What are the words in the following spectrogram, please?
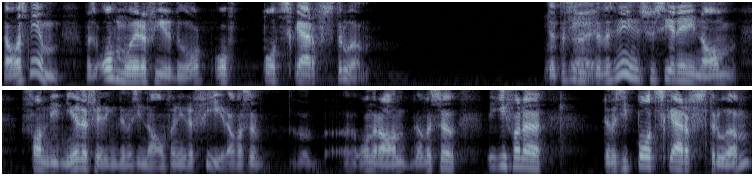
Daar was nie 'n was of Mooi Rivier dorp of Potskerfstroom. Dit is nie Okay. dit was nie soseer net die naam van die nedersetting, dit was die naam van die rivier. Daar was 'n onderhand, daar was so 'n bietjie van 'n dit was die Potskerfstroom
